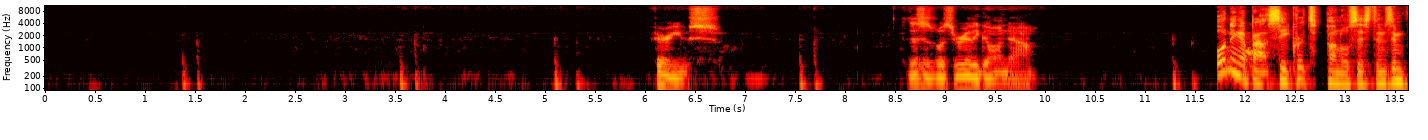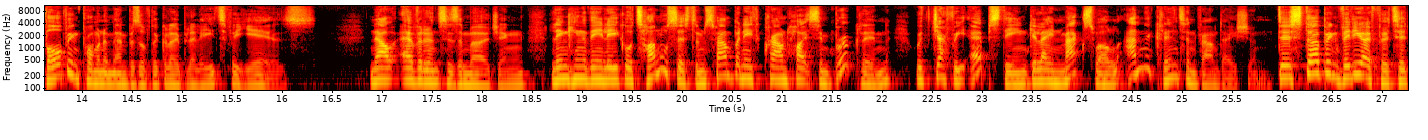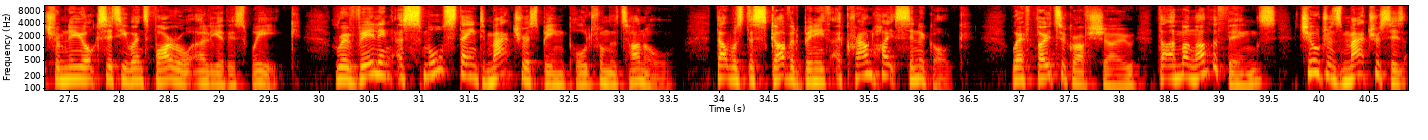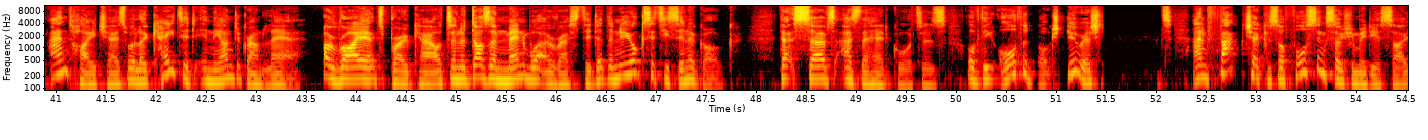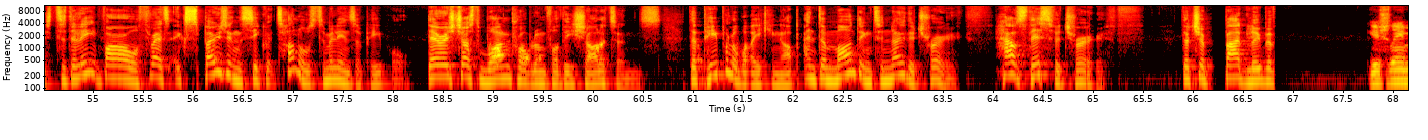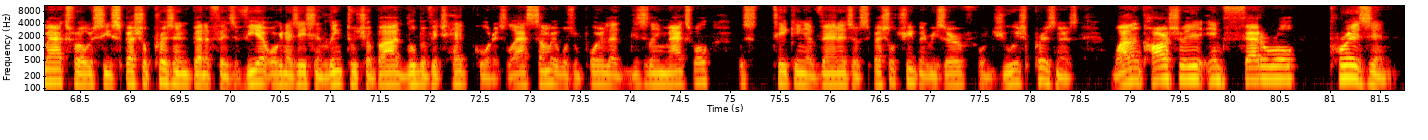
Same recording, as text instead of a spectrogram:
Fair use. This is what's really going down warning about secret tunnel systems involving prominent members of the global elites for years. Now evidence is emerging linking the illegal tunnel systems found beneath Crown Heights in Brooklyn with Jeffrey Epstein, Ghislaine Maxwell, and the Clinton Foundation. Disturbing video footage from New York City went viral earlier this week, revealing a small stained mattress being pulled from the tunnel that was discovered beneath a Crown Heights synagogue where photographs show that, among other things, children's mattresses and high chairs were located in the underground lair. A riot broke out and a dozen men were arrested at the New York City synagogue that serves as the headquarters of the Orthodox Jewish and fact checkers are forcing social media sites to delete viral threads exposing the secret tunnels to millions of people. There is just one problem for these charlatans. The people are waking up and demanding to know the truth. How's this for truth? The Chabad Lubavitch Ghislaine Maxwell received special prison benefits via organization linked to Chabad Lubavitch headquarters. Last summer, it was reported that Ghislaine Maxwell was taking advantage of special treatment reserved for Jewish prisoners while incarcerated in federal prison.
